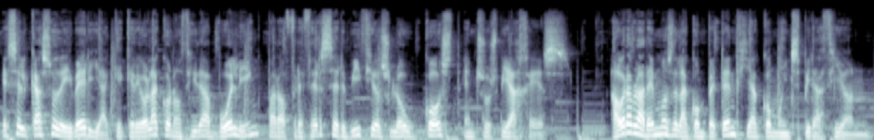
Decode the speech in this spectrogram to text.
Es el caso de Iberia, que creó la conocida Vueling para ofrecer servicios low cost en sus viajes. Ahora hablaremos de la competencia como inspiración.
